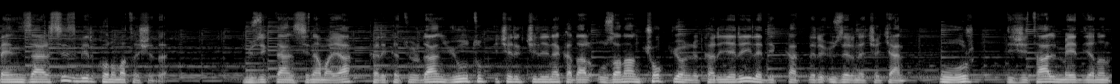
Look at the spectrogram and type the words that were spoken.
benzersiz bir konuma taşıdı. Müzikten sinemaya, karikatürden YouTube içerikçiliğine kadar uzanan çok yönlü kariyeriyle dikkatleri üzerine çeken Uğur, dijital medyanın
